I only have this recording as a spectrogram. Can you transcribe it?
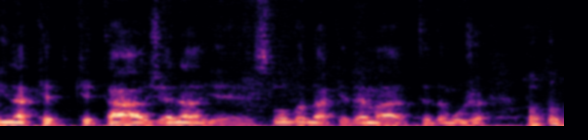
Inak, keď, keď tá žena je slobodná, keď nemá teda muža, potom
